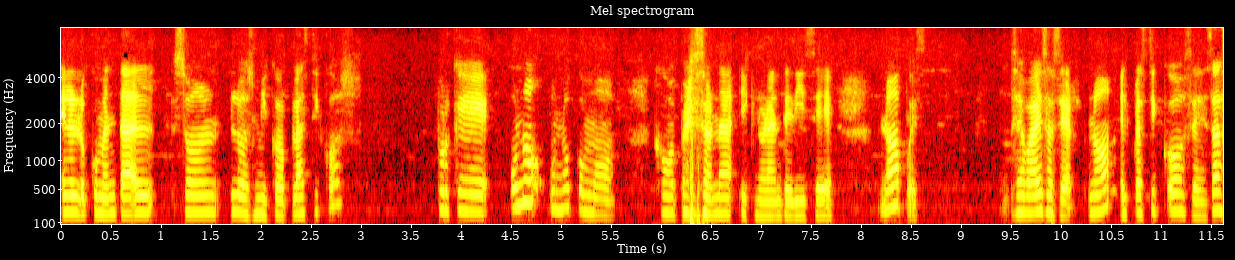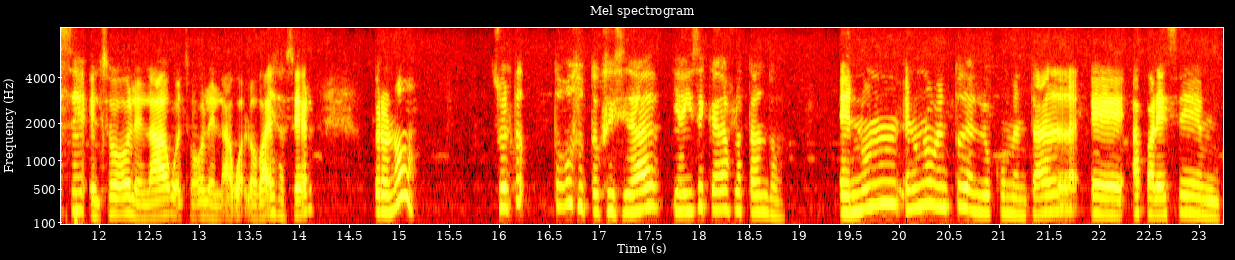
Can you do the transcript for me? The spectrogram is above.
en el documental son los microplásticos, porque uno, uno como, como persona ignorante dice, no, pues se va a deshacer, ¿no? El plástico se deshace, el sol, el agua, el sol, el agua, lo va a deshacer, pero no, suelta toda su toxicidad y ahí se queda flotando. En un, en un momento del documental eh, aparecen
